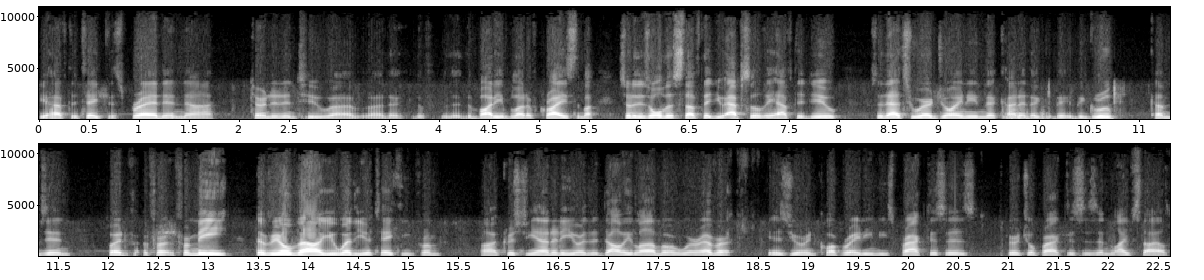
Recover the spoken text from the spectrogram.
you have to take this bread and uh, turn it into uh, uh, the, the, the body and blood of Christ. So there's all this stuff that you absolutely have to do. So that's where joining the kind of the, the, the group comes in. But for, for me, the real value, whether you're taking from uh, Christianity or the Dalai Lama or wherever, is you're incorporating these practices, spiritual practices, and lifestyles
